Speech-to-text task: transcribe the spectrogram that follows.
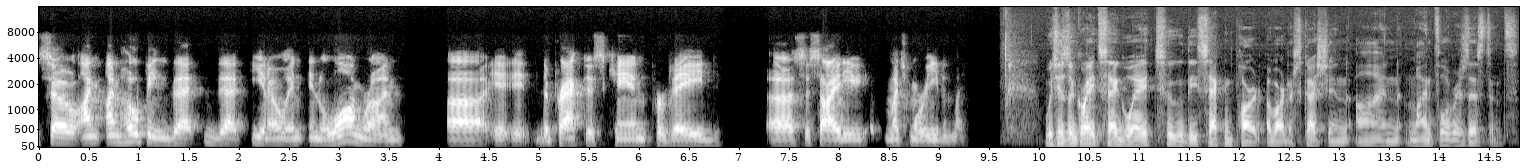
so I'm I'm hoping that that you know in, in the long run, uh, it, it, the practice can pervade uh, society much more evenly which is a great segue to the second part of our discussion on mindful resistance.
